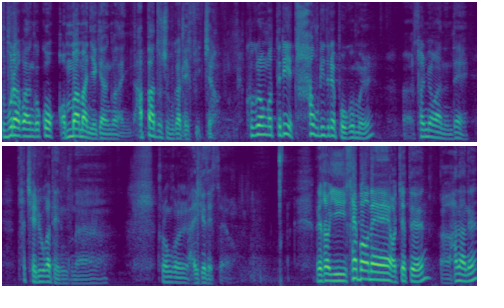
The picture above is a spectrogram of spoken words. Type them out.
주부라고 하는 거 꼭 엄마만 얘기하는 건 아닙니다. 아빠도 주부가 될 수 있죠. 그런 것들이 다 우리들의 복음을 어, 설명하는데 다 재료가 되는구나 그런 걸 알게 됐어요. 그래서 이 세 번의 어쨌든 어, 하나는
